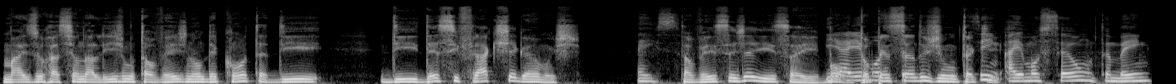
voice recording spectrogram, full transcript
mas o racionalismo talvez não dê conta de, de decifrar que chegamos. É isso. Talvez seja isso aí. Bom, a tô emoção- pensando junto aqui. Sim, a emoção também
